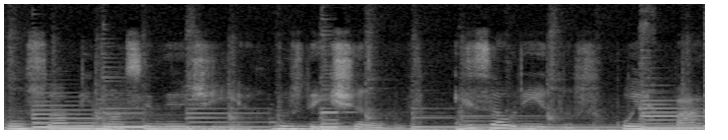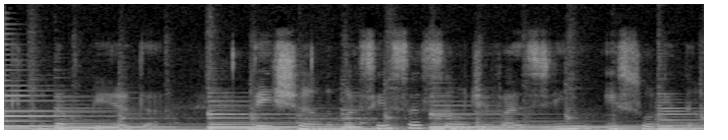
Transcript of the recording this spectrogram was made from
consomem nossa energia, nos deixando exauridos com o impacto da perda, deixando uma sensação de vazio e solidão.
